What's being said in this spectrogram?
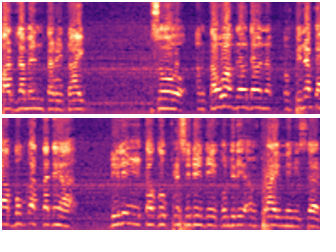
parliamentary type. So, ang tawag na, na, ang pinakabukat na diha, dili ni tawag presidente, kundi ang prime minister.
